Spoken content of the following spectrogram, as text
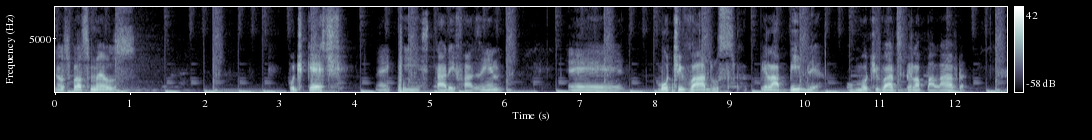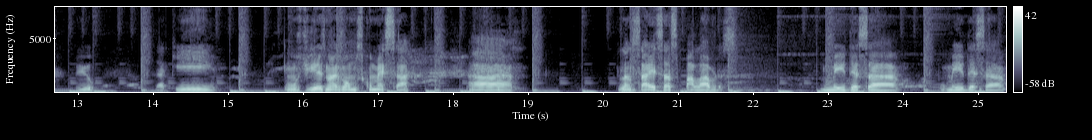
os próximos podcasts né, que estarei fazendo. É, motivados pela Bíblia ou motivados pela palavra viu? Daqui uns dias nós vamos começar a lançar essas palavras no meio dessa por meio dessa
